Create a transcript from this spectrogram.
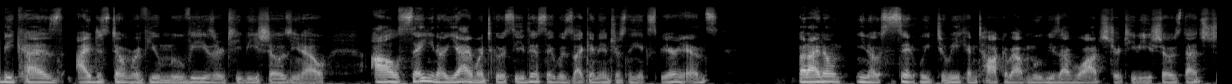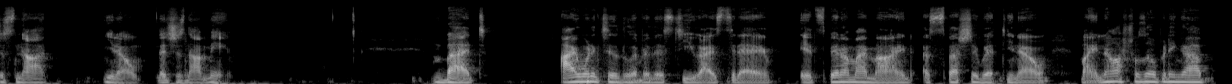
because I just don't review movies or TV shows. You know, I'll say, you know, yeah, I went to go see this. It was like an interesting experience, but I don't, you know, sit week to week and talk about movies I've watched or TV shows. That's just not, you know, that's just not me. But I wanted to deliver this to you guys today. It's been on my mind, especially with, you know, my nostrils opening up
